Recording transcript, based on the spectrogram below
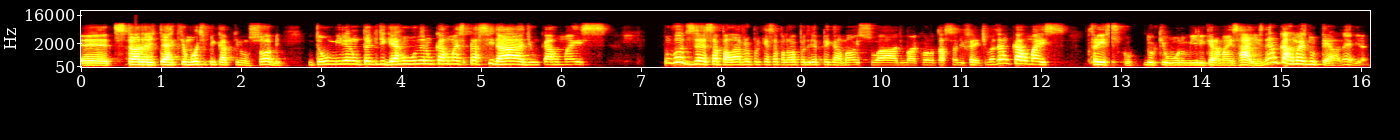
é, estrada de terra que tem um monte de picape que não sobe. Então o Mille era um tanque de guerra, o Uno era um carro mais para cidade, um carro mais não vou dizer essa palavra porque essa palavra poderia pegar mal e soar de uma conotação diferente, mas era um carro mais fresco do que o Uno Mille, que era mais raiz. Né? Era um carro mais Nutella, né, Mira?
